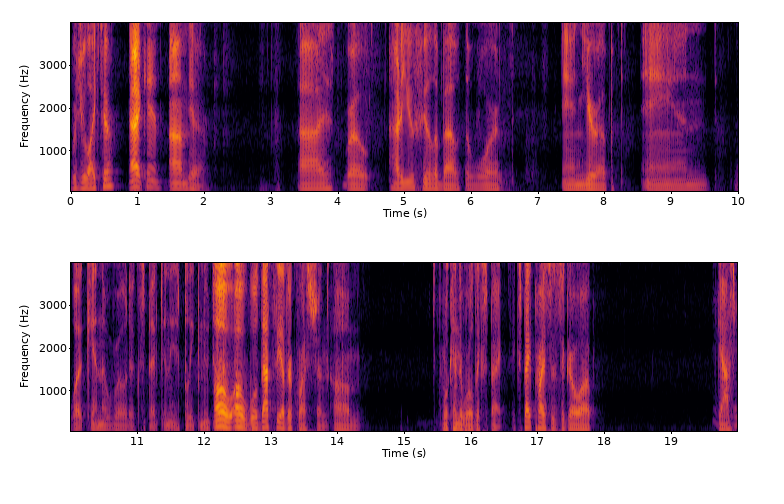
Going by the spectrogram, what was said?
Would you like to? I can. Um, Yeah. I wrote, "How do you feel about the war in Europe, and what can the world expect in these bleak new times?" Oh, oh, well, that's the other question. Um, what can the world expect? Expect prices to go up. Gas Inflation.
